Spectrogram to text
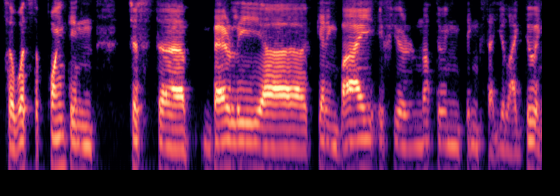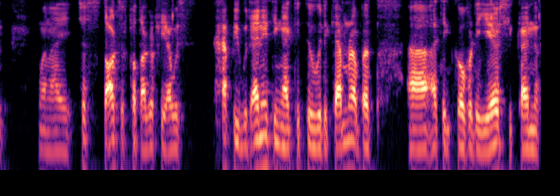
So what's the point in just uh, barely uh, getting by if you're not doing things that you like doing? When I just started photography, I was happy with anything I could do with the camera, but uh, I think over the years it kind of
